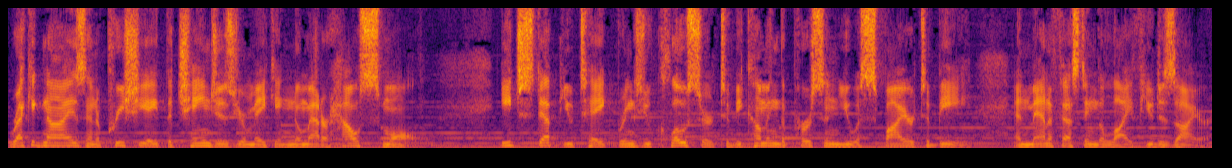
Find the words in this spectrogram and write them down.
Recognize and appreciate the changes you're making, no matter how small. Each step you take brings you closer to becoming the person you aspire to be and manifesting the life you desire.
